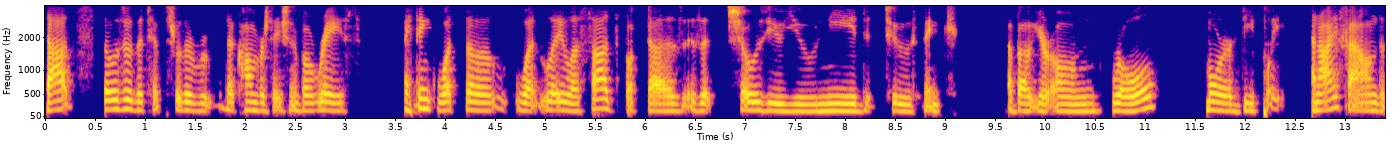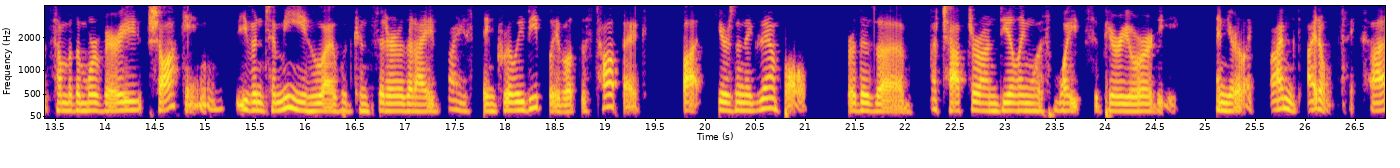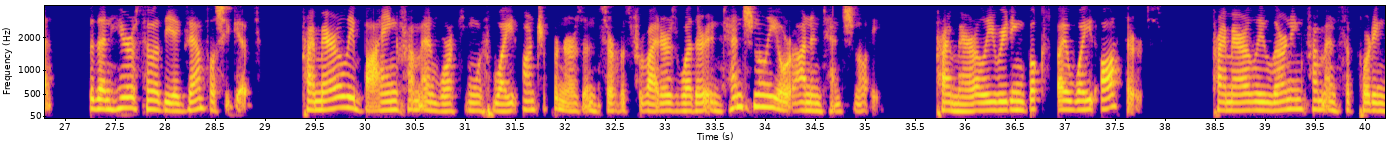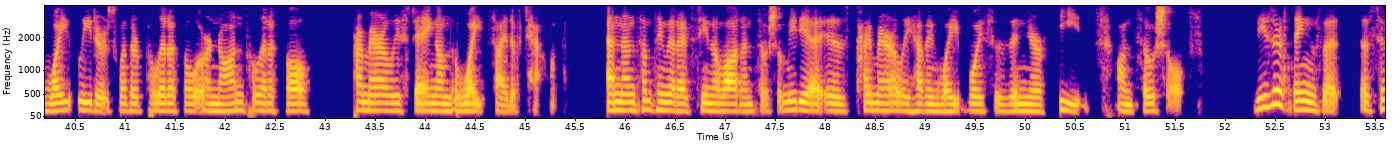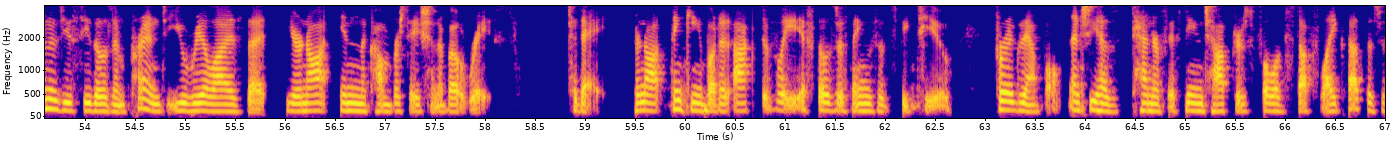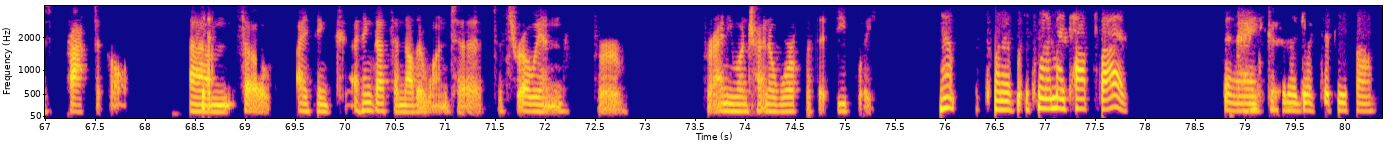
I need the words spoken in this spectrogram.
That's those are the tips for the the conversation about race. I think what the what Layla Saad's book does is it shows you you need to think about your own role more deeply. And I found that some of them were very shocking, even to me, who I would consider that I, I think really deeply about this topic. But here's an example, or there's a, a chapter on dealing with white superiority. And you're like, I'm I don't think that. But then here are some of the examples she gives. Primarily buying from and working with white entrepreneurs and service providers, whether intentionally or unintentionally. Primarily reading books by white authors. Primarily learning from and supporting white leaders, whether political or non political. Primarily staying on the white side of town. And then something that I've seen a lot on social media is primarily having white voices in your feeds on socials. These are things that, as soon as you see those in print, you realize that you're not in the conversation about race today. You're not thinking about it actively if those are things that speak to you. For example, and she has 10 or 15 chapters full of stuff like that that's just practical. Um, so I think I think that's another one to to throw in for for anyone trying to work with it deeply. Yep, it's one of it's one of my top five that okay, I give to people.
